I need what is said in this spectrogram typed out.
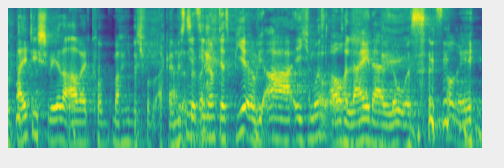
sobald die schwere Arbeit kommt, mache ich mich vom Acker. Wir müssen Das jetzt hier noch das Bier irgendwie, ah, ich muss auch leider los. Sorry.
